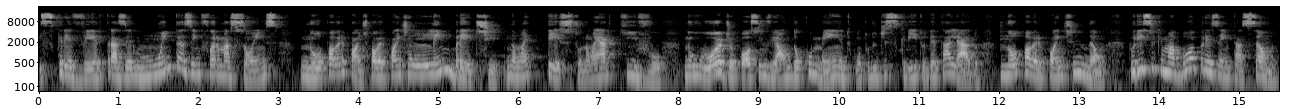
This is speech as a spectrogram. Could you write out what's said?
escrever, trazer muitas informações no PowerPoint. PowerPoint é lembrete, não é texto, não é arquivo. No Word eu posso enviar um documento com tudo descrito, detalhado. No PowerPoint não. Por isso que uma boa apresentação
